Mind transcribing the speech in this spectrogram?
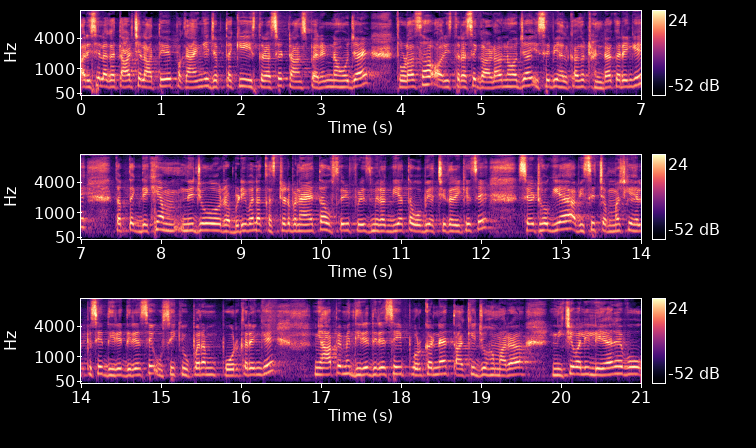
और इसे लगातार चलाते हुए पकाएँगे जब तक कि इस तरह से ट्रांसपेरेंट ना हो जाए, थोड़ा सा और इस तरह से गाढ़ा ना हो जाए, इसे भी हल्का सा ठंडा करेंगे। तब तक देखिए हमने जो रबड़ी वाला कस्टर्ड बनाया था उससे भी फ्रिज में रख दिया था, वो भी अच्छी तरीके से सेट हो गया। है अब इसे चम्मच की हेल्प से धीरे धीरे से उसी के ऊपर हम पोर करेंगे। यहाँ पे हमें धीरे धीरे से ही पोर करना है ताकि जो हमारा नीचे वाली लेयर है वो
